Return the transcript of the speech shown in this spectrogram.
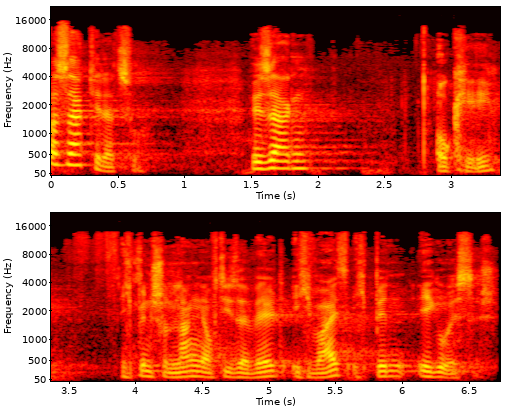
Was sagt ihr dazu? Wir sagen, okay, ich bin schon lange auf dieser Welt, ich weiß, ich bin egoistisch.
